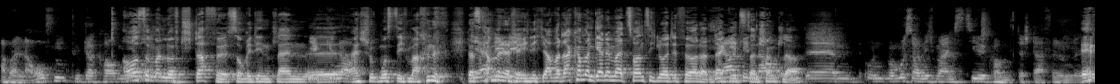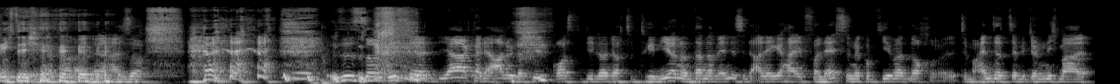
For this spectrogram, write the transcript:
Aber laufen tut da kaum Außer jemand. man läuft Staffel. Sorry, den kleinen ja, genau. äh, Einschub musste ich machen. Das ja, kann man nee, natürlich nee. nicht. Aber da kann man gerne mal 20 Leute fördern. Da ja, geht's genau. dann schon klar. Und, ähm, und, man muss auch nicht mal ins Ziel kommen mit der Staffel. Und ja, richtig. Kader, ne? Also es ist so ein bisschen, ja, keine Ahnung. Natürlich brauchst du die Leute auch zum Trainieren und dann am Ende sind alle halt verletzt und dann kommt jemand noch äh, zum Einsatz, der mit dir nicht mal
